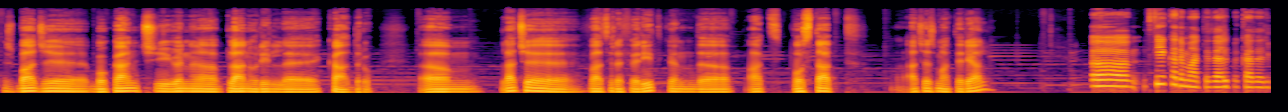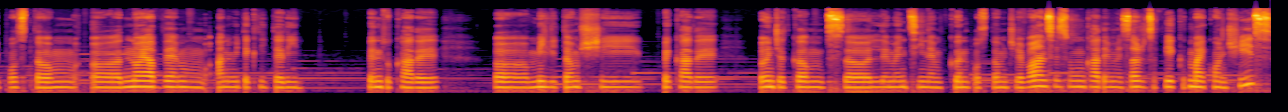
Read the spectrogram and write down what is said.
își bage bocanci în planurile cadru. Um, la ce v-ați referit când ați postat acest material? Uh, fiecare material pe care îl postăm, uh, noi avem anumite criterii pentru care uh, milităm și pe care încercăm să le menținem când postăm ceva, în sensul în care mesajul să fie cât mai concis,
